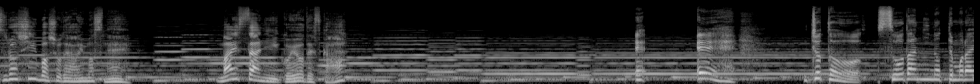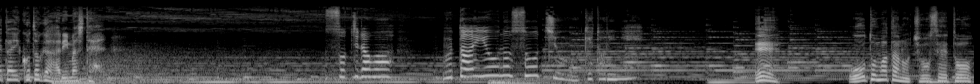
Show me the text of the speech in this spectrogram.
珍しい場所で会いますね。マイスターにご用ですか？ええ。ちょっと相談に乗ってもらいたいことがありましてそちらは舞台用の装置を受け取りに？ええ。オートマタの調整と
